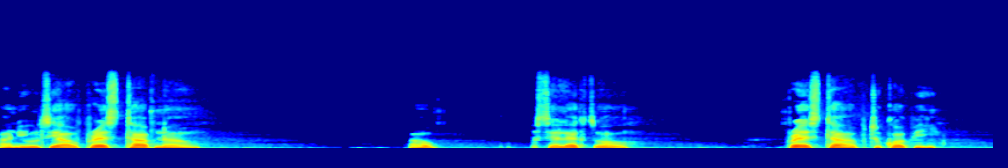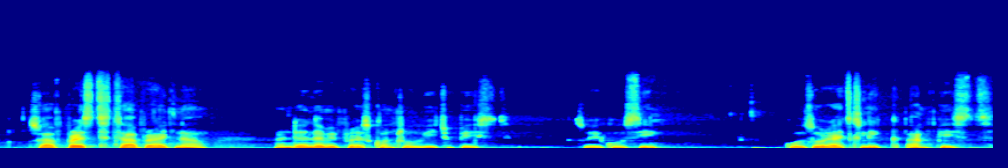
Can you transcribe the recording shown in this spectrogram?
And you will see I'll press tab now. I'll select all press tab to copy. So I've pressed tab right now. And then let me press ctrl V to paste. So you could see. Also right click and paste.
